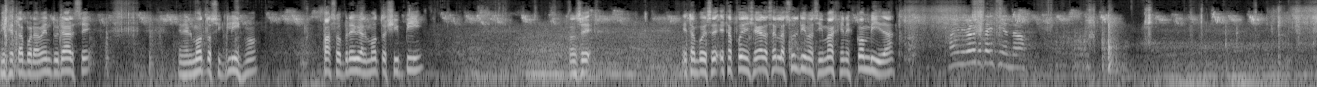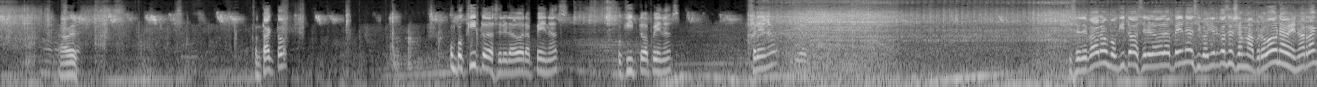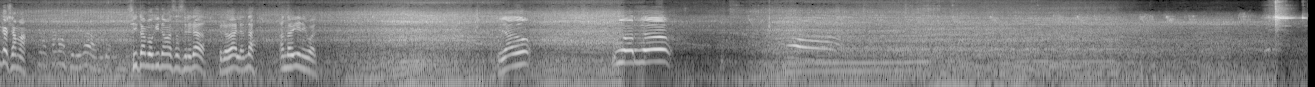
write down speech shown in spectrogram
Mi hija está por aventurarse en el motociclismo. Paso previo al MotoGP. Entonces, estas, puede ser- estas pueden llegar a ser las últimas imágenes con vida. Mami, mirá lo que está diciendo. A ver. Contacto. Un poquito de acelerador apenas. Poquito apenas. Freno y. Si se te para un poquito de acelerador apenas y cualquier cosa llama. Probá una vez, no arranca, llama. Está como acelerada, mirá. Sí, está un poquito más acelerada, pero dale, anda. Anda bien igual. Cuidado. Guarda.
